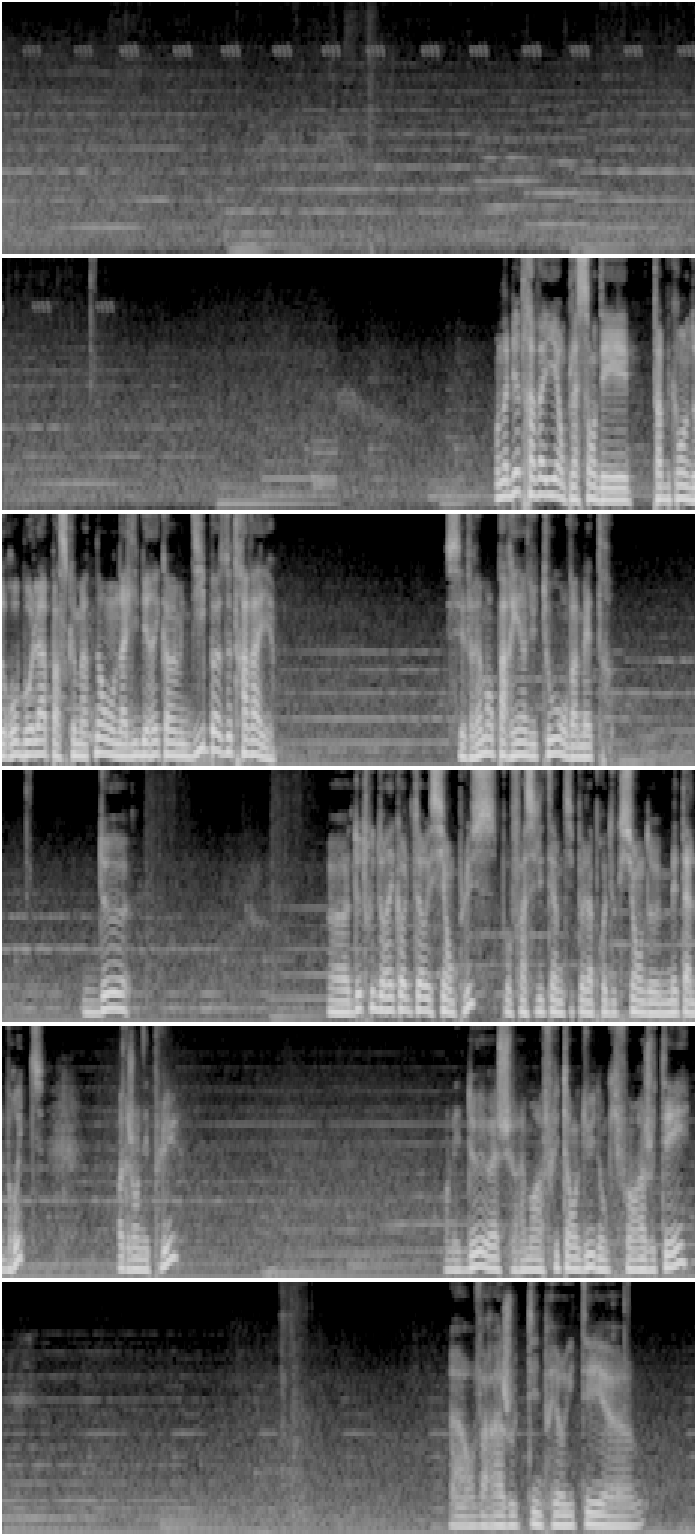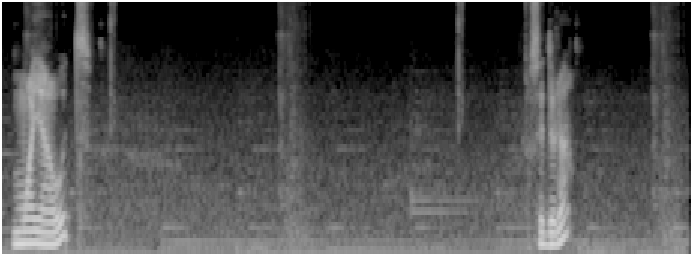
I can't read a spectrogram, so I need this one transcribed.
On a bien travaillé en plaçant des fabricants de robots là parce que maintenant on a libéré quand même 10 postes de travail. C'est vraiment pas rien du tout. On va mettre euh, deux, trucs de récolteur ici en plus pour faciliter un petit peu la production de métal brut. Je crois que j'en ai plus. J'en les deux, je suis vraiment à flux tendu, donc il faut en rajouter. Euh, on va rajouter une priorité euh, moyen-haute. Sur ces deux-là.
